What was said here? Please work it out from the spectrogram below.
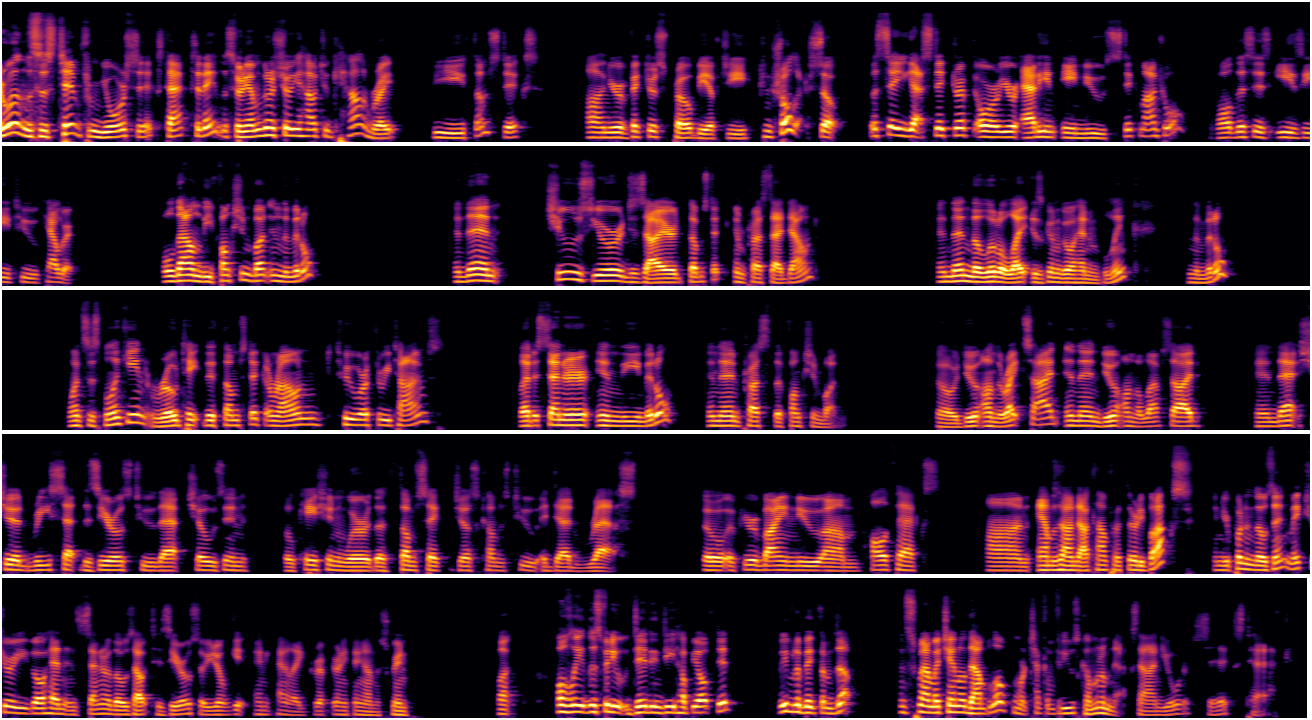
Everyone, this is Tim from Your Six Tech. Today in this video, I'm going to show you how to calibrate the thumbsticks on your Victrix Pro BFG controller. So let's say you got stick drift or you're adding a new stick module. Well, this is easy to calibrate. Hold down the function button in the middle and then choose your desired thumbstick and press that down. And then the little light is going to go ahead and blink in the middle. Once it's blinking, rotate the thumbstick around two or three times. Let it center in the middle and then press the function button. So do it on the right side and then do it on the left side. And that should reset the zeros to that chosen location where the thumbstick just comes to a dead rest. So if you're buying new um, Hall effects on Amazon.com for 30 bucks and you're putting those in, make sure you go ahead and center those out to zero so you don't get any kind of like drift or anything on the screen. But hopefully this video did indeed help you out. If did, leave it a big thumbs up and subscribe my channel down below for more tech videos coming up next on Your Six Tech.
